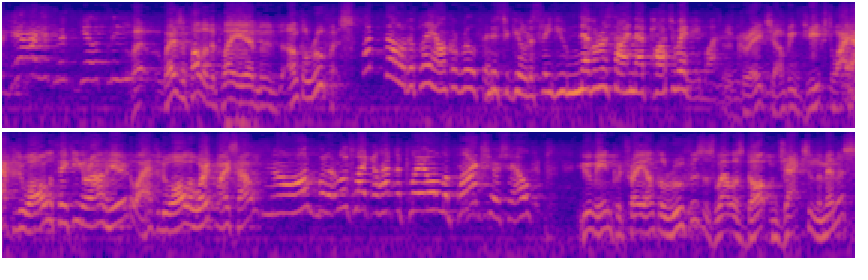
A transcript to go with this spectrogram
Here I is, Mr. Gildersleeve. Wh- Where's the fellow to play uh, Uncle Rufus? What fellow to play Uncle Rufus? Mr. Gildersleeve, you never assign that part to anyone. The great jumping jeeps. Do I have to do all the thinking around here? Do I have to do all the work myself? No, Unc, but it looks like you'll have to play all the parts yourself. You mean portray Uncle Rufus as well as Dalton Jackson the Menace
